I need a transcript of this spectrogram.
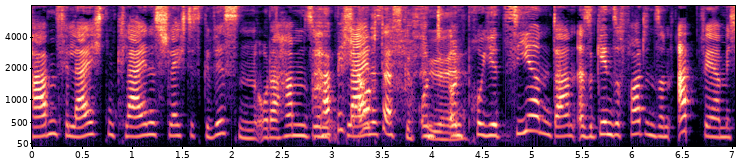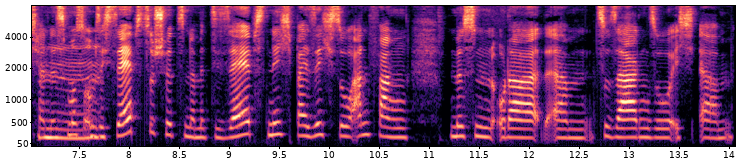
haben vielleicht ein kleines schlechtes Gewissen oder haben so ein Hab kleines das Gefühl. Und, und projizieren dann, also gehen sofort in so einen Abwehrmechanismus, Mhm. um sich selbst zu schützen, damit sie selbst nicht bei sich so anfangen müssen oder ähm, zu sagen, so ich ähm, äh,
